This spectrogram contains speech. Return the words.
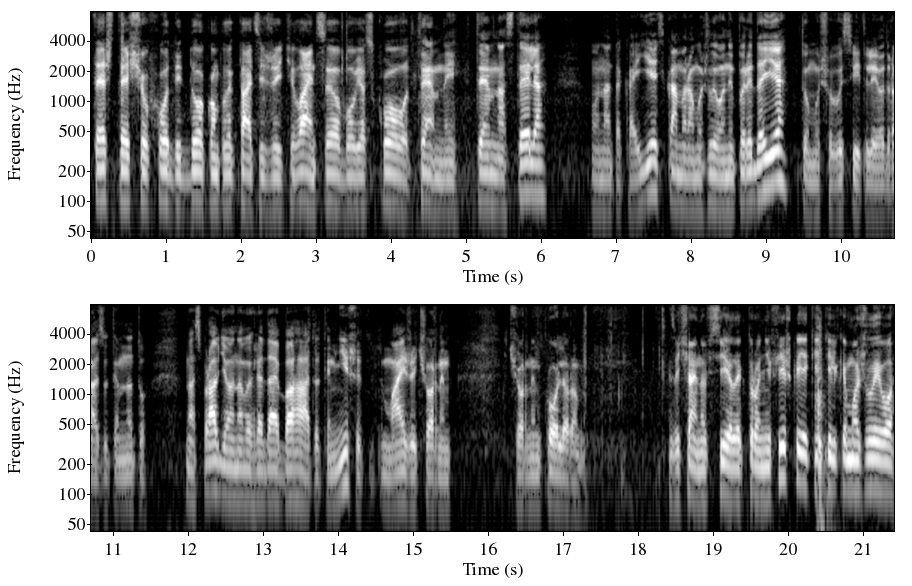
Теж те, що входить до комплектації GT Line, це обов'язково темний, темна стеля. Вона така і є. Камера, можливо, не передає, тому що висвітлює одразу темноту. Насправді вона виглядає багато темніше, майже чорним, чорним кольором. Звичайно, всі електронні фішки, які тільки можливо.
